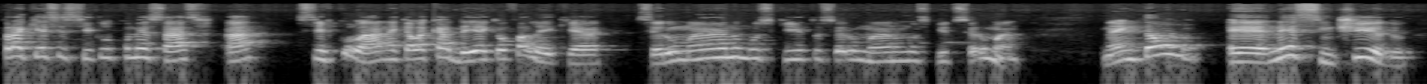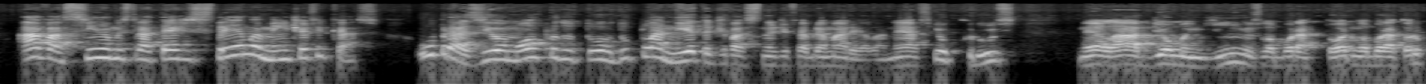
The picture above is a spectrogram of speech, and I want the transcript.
para que esse ciclo começasse a circular naquela cadeia que eu falei, que é ser humano, mosquito, ser humano, mosquito, ser humano. Né? Então, é, nesse sentido, a vacina é uma estratégia extremamente eficaz. O Brasil é o maior produtor do planeta de vacina de febre amarela. Né? A Fiocruz, né, lá a Biomanguinhos, laboratório, um laboratório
